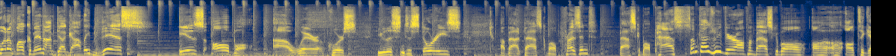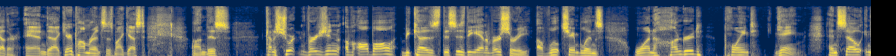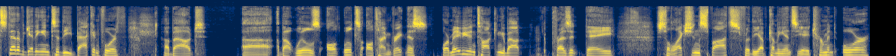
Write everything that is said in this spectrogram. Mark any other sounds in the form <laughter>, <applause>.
what up? Welcome in. I'm Doug Gottlieb. This is All Ball, uh, where, of course, you listen to stories about basketball present, basketball past. Sometimes we veer off of basketball altogether. And uh, Gary Pomerantz is my guest on this kind of shortened version of All Ball because this is the anniversary of Wilt Chamberlain's 100 point game. And so instead of getting into the back and forth about uh, about Will's all, Wilt's all time greatness, or maybe even talking about present day selection spots for the upcoming NCAA tournament, or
